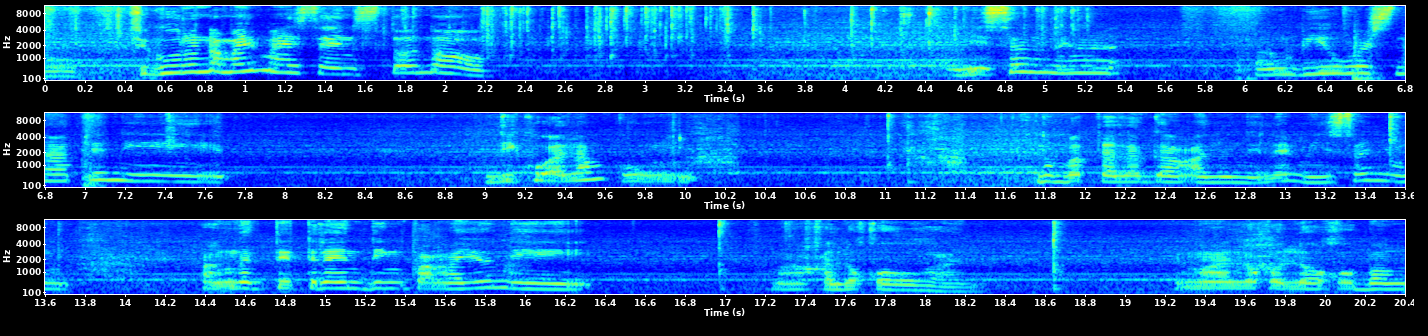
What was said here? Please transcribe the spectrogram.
Oh, siguro na may may sense to, no? Minsan na ang viewers natin eh, hindi ko alam kung ano ba talagang ano nila. Minsan yung ang nagtitrending pa ngayon eh, mga kalokohan. Yung mga loko-loko bang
